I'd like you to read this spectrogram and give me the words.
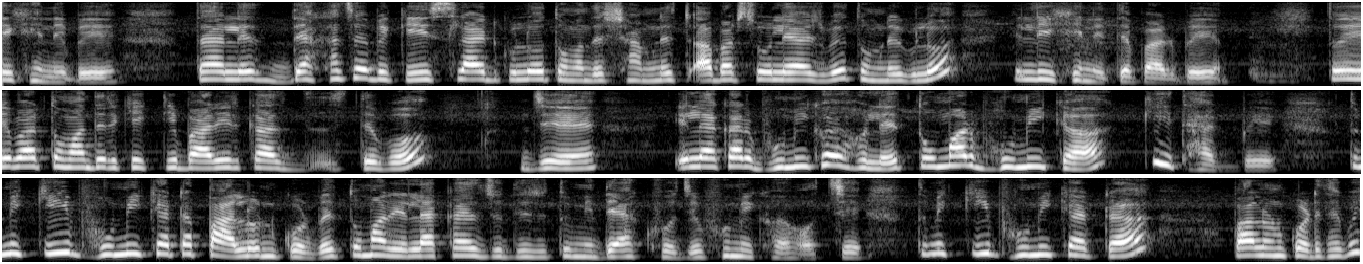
দেখে নেবে। তাহলে দেখা যাবে কি স্লাইডগুলো তোমাদের সামনে আবার চলে আসবে, তোমরা এগুলো লিখে নিতে পারবে। তো এবার তোমাদেরকে একটি বাড়ির কাজ দেব, যে এলাকার ভূমিক্ষয় হলে তোমার ভূমিকা কি থাকবে? তুমি কি ভূমিকাটা পালন করবে? তোমার এলাকায় যদি তুমি দেখো যে ভূমিক্ষয় হচ্ছে, তুমি কি ভূমিকাটা পালন করে থাকবে,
